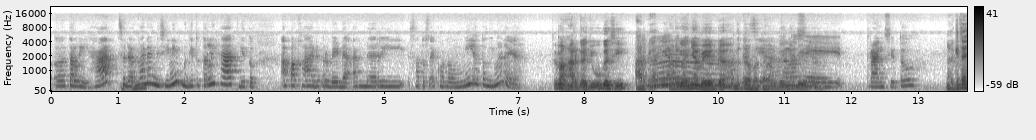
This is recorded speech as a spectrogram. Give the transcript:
eh, terlihat sedangkan yang di sini begitu terlihat gitu apakah ada perbedaan dari status ekonomi atau gimana ya Itu emang harga juga sih. harga Harganya bener. beda. Betul, sih betul. ya. Harganya beda. Trans itu nah kita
